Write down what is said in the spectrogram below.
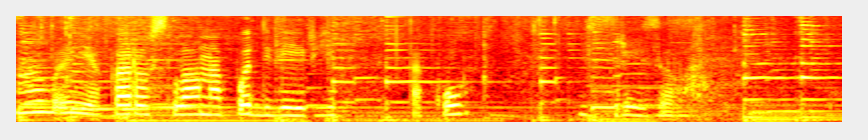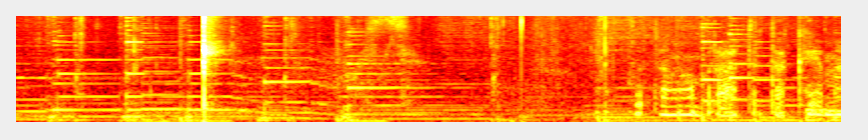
але яка росла на подвір'ї. Таку зрізала. Будемо брати такими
